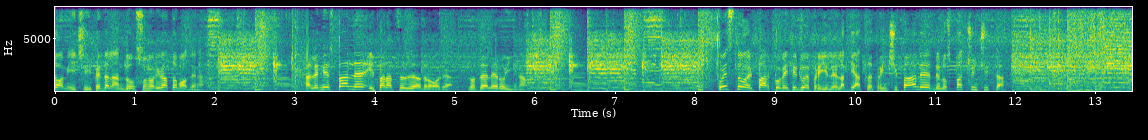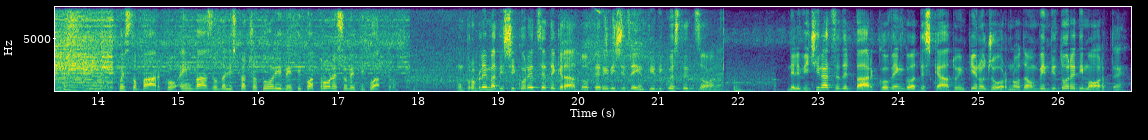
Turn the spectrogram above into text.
Ciao amici, pedalando sono arrivato a Modena. Alle mie spalle il Palazzo della Droga, l'Hotel Eroina. Questo è il Parco 22 Aprile, la piazza principale dello spaccio in città. Questo parco è invaso dagli spacciatori 24 ore su 24. Un problema di sicurezza e degrado per i residenti di queste zone. Nelle vicinanze del parco vengo adescato in pieno giorno da un venditore di morte.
